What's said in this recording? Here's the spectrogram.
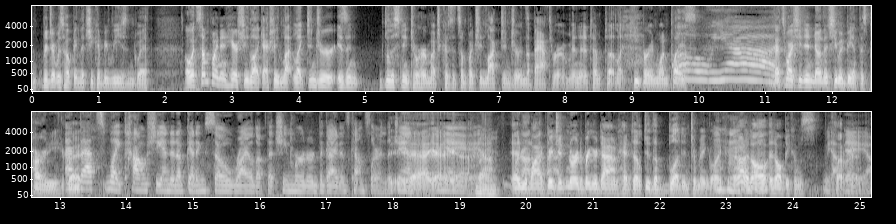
Bridget was hoping that she could be reasoned with. Oh, at some point in here, she like actually like Ginger isn't listening to her much because at some point she locked Ginger in the bathroom in an attempt to like keep her in one place. Oh yeah. That's why she didn't know that she would be at this party, and right? that's like how she ended up getting so riled up that she murdered the guidance counselor and the janitor. Yeah, yeah, yeah. Right. and why Bridget, that. in order to bring her down, had to do the blood intermingling. Mm-hmm, yeah, it all mm-hmm. it all becomes Yeah, clever. yeah, yeah, yeah.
